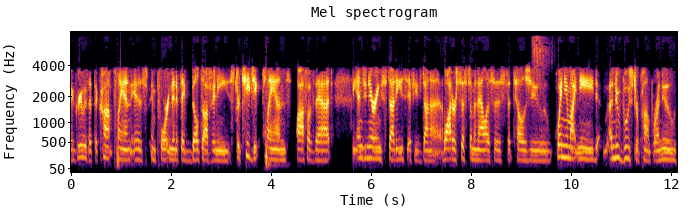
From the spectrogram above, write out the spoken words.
agree with that. The comp plan is important. And if they've built off any strategic plans off of that, the engineering studies, if you've done a water system analysis that tells you when you might need a new booster pump or a new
